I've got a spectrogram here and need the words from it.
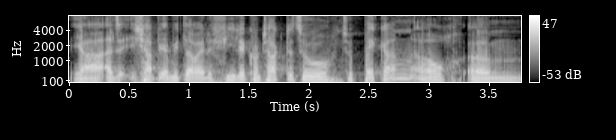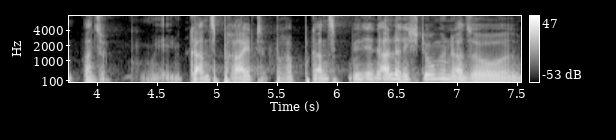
ja, also ich habe ja mittlerweile viele Kontakte zu, zu Bäckern, auch ähm, also ganz breit, ganz in alle Richtungen. Also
